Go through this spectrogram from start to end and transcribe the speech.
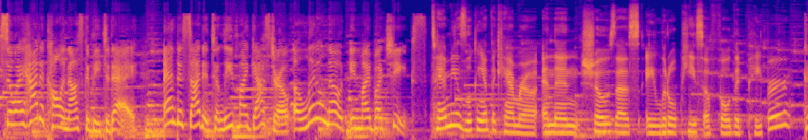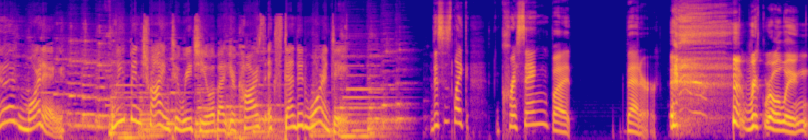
So I had a colonoscopy today and decided to leave my gastro a little note in my butt cheeks. Tammy is looking at the camera and then shows us a little piece of folded paper. Good morning. We've been trying to reach you about your car's extended warranty. This is like chrising, but better. Rick rolling.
